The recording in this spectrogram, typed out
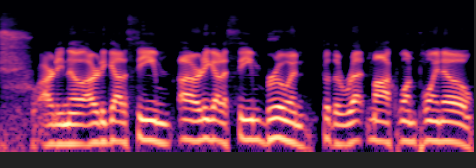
I already know. I already got a theme. I already got a theme brewing for the Rhett Mock 1.0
